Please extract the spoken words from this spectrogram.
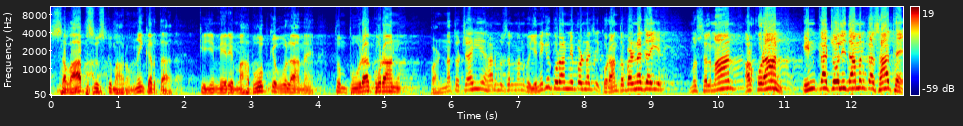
सवाब से उसको महरूम नहीं करता कि ये मेरे महबूब के ग़ुलाम हैं। तुम पूरा कुरान पढ़ना तो चाहिए, हर मुसलमान को। ये नहीं कि कुरान नहीं पढ़ना चाहिए, कुरान तो पढ़ना चाहिए। मुसलमान और कुरान, इनका चोली दामन का साथ है।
